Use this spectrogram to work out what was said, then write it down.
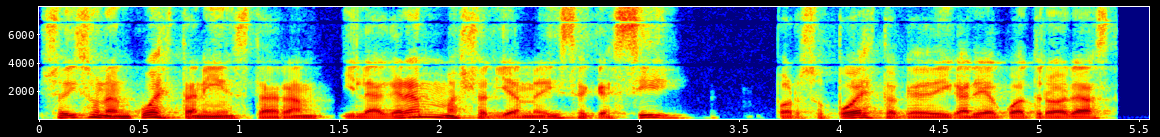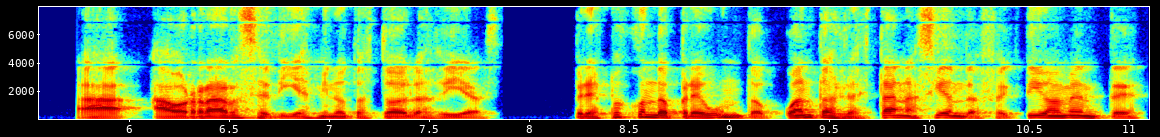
yo hice una encuesta en Instagram y la gran mayoría me dice que sí, por supuesto que dedicaría cuatro horas a ahorrarse 10 minutos todos los días. Pero después cuando pregunto cuántos lo están haciendo efectivamente,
